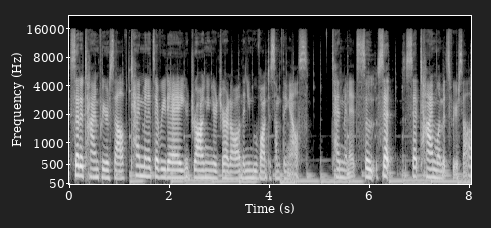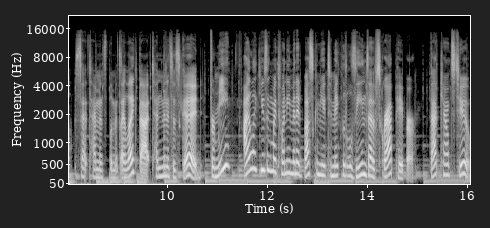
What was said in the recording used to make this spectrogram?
Set a time for yourself 10 minutes every day, you're drawing in your journal, and then you move on to something else. 10 minutes. So set set time limits for yourself. Set time limits. I like that. 10 minutes is good. For me, I like using my 20-minute bus commute to make little zines out of scrap paper. That counts too.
